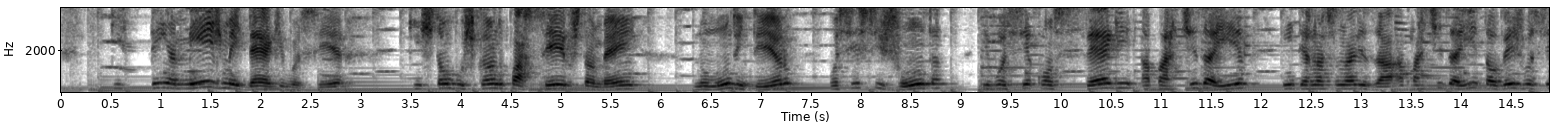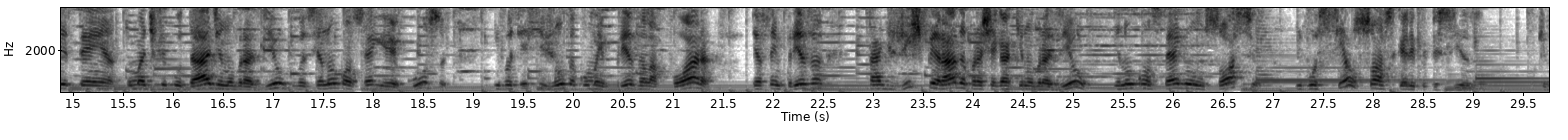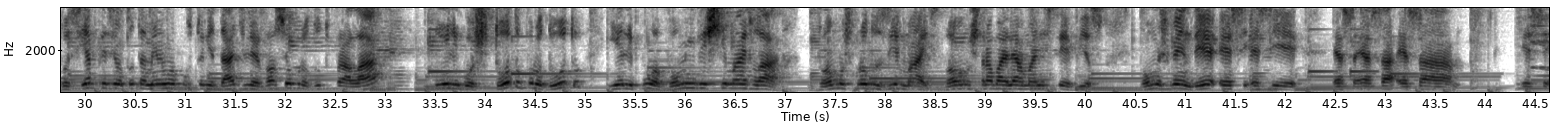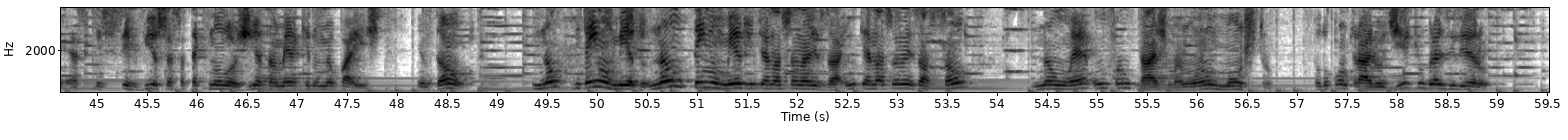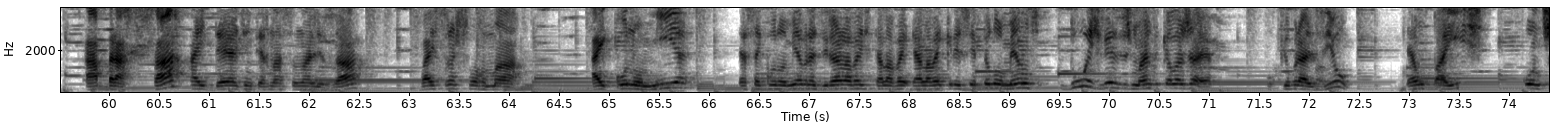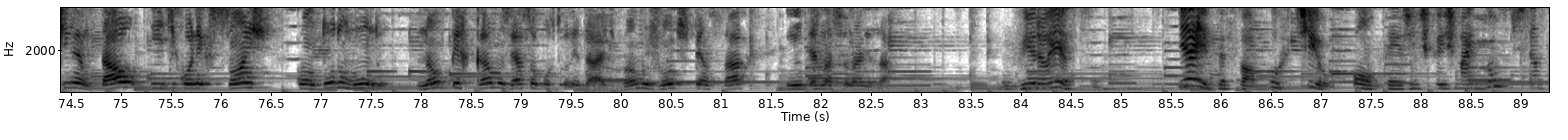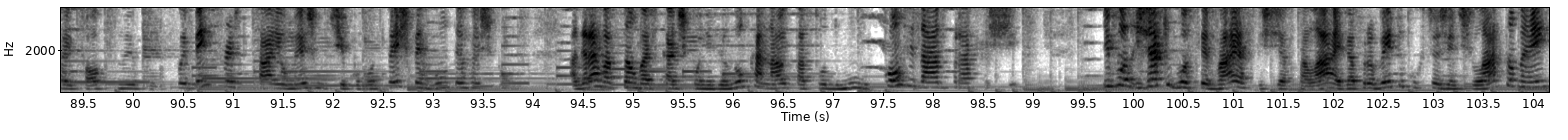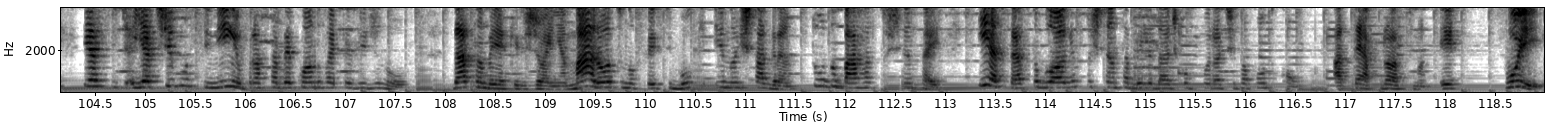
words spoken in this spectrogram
que têm a mesma ideia que você, que estão buscando parceiros também no mundo inteiro. Você se junta e você consegue, a partir daí, internacionalizar. A partir daí, talvez você tenha uma dificuldade no Brasil, que você não consegue recursos, e você se junta com uma empresa lá fora, que essa empresa está desesperada para chegar aqui no Brasil e não consegue um sócio, e você é o sócio que ele precisa. Porque você apresentou também uma oportunidade de levar o seu produto para lá, ele gostou do produto, e ele, pô, vamos investir mais lá, vamos produzir mais, vamos trabalhar mais nesse serviço, vamos vender esse, esse, essa, essa, essa, esse, esse, esse serviço, essa tecnologia também aqui no meu país. Então, não tenham medo, não tenham medo de internacionalizar. Internacionalização não é um fantasma, não é um monstro. Pelo contrário, o dia que o brasileiro abraçar a ideia de internacionalizar, vai se transformar a economia, essa economia brasileira ela vai, ela vai, ela vai crescer pelo menos duas vezes mais do que ela já é. Porque o Brasil é um país continental e de conexões com todo mundo. Não percamos essa oportunidade. Vamos juntos pensar em internacionalizar. Ouviram isso? E aí, pessoal, curtiu? Ontem a gente fez mais um Sustenta Talks no YouTube. Foi bem freestyle, mesmo tipo, vocês perguntam, eu respondo. A gravação vai ficar disponível no canal e tá todo mundo convidado para assistir. E já que você vai assistir essa live, aproveita e curte a gente lá também e, e ativa o sininho para saber quando vai ter vídeo novo. Dá também aquele joinha maroto no Facebook e no Instagram, tudo barra Sustentei. E acessa o blog sustentabilidadecorporativa.com. Até a próxima e fui!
